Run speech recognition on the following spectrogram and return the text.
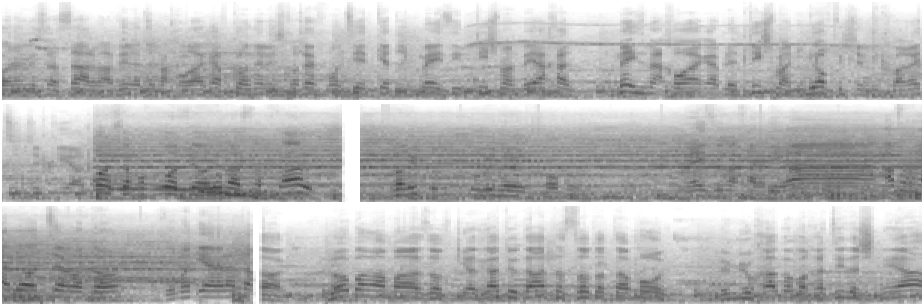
קורנליוס לסל, מעביר את זה מאחורי הגב, קורנליוס חוטף, מוציא את קדריק מייז עם טישמן ביחד, מייז מאחורי הגב לטישמן, יופי של מתפרצת של קריית. כשהבחור הזה עולה מהספסל, דברים טובים קורים לרחובות. מייז עם החדירה, אף אחד לא עוצר אותו. הוא מגיע אל הטבעת. לא ברמה הזאת, כי גת יודעת לעשות התאמות, במיוחד במחצית השנייה,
